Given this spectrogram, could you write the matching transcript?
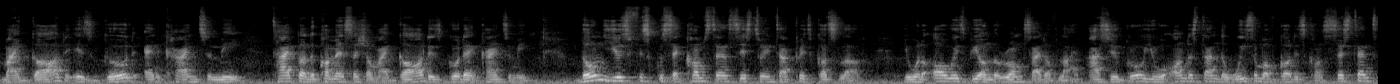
My God is good and kind to me. Type on the comment section, My God is good and kind to me. Don't use physical circumstances to interpret God's love. You will always be on the wrong side of life. As you grow, you will understand the wisdom of God is consistent,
